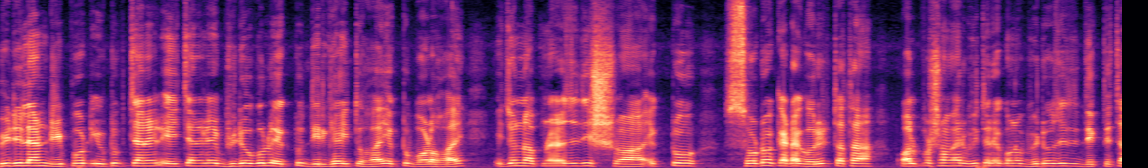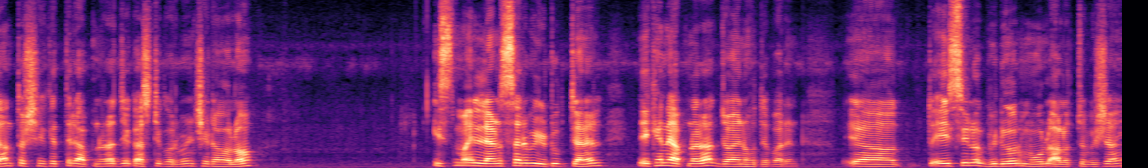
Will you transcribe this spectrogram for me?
BD land report YouTube channel এই চ্যানেলের ভিডিওগুলো একটু দীর্ঘায়িত হয়, একটু বড় হয়। এই জন্য আপনারা যদি একটু ছোটো ক্যাটাগরির তথা অল্প সময়ের ভিতরে কোনো ভিডিও যদি দেখতে চান, তো সেক্ষেত্রে আপনারা যে কাজটি করবেন, সেটা হলো Ismail land survey YouTube channel এখানে আপনারা জয়েন হতে পারেন। তো এই ছিল ভিডিওর মূল আলোচ্য বিষয়।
